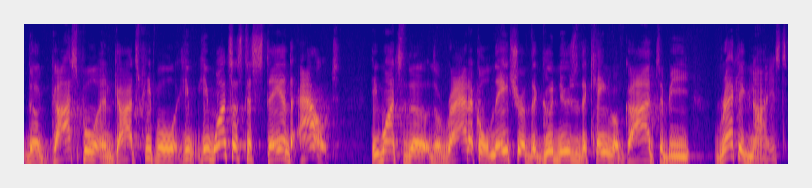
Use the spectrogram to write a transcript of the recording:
the gospel and God's people, he, he wants us to stand out. He wants the, the radical nature of the good news of the kingdom of God to be recognized.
